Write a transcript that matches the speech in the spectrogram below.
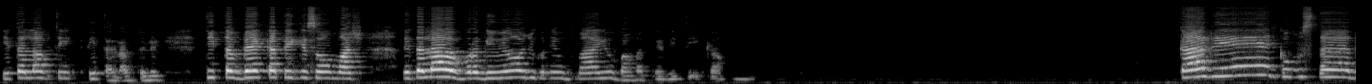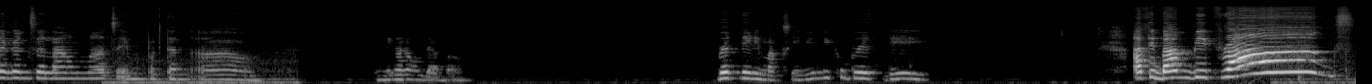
Tita Love, Tita Love tuloy. Tita Becca, thank you so much. Tita Love, mura gawin ako, di ko na yung mayo. Bakit permiti ka? Karen, kumusta? Dagang salamat sa iyong pagtanaw. Hindi nga ako dabaw. Birthday ni Maxine? Hindi ko birthday. Ate Bambi Franks!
